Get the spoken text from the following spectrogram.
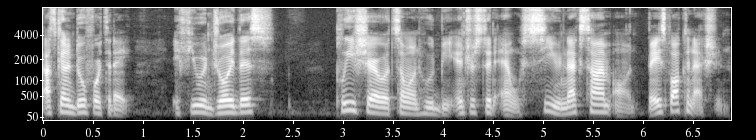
That's going to do it for today. If you enjoyed this, please share with someone who would be interested, and we'll see you next time on Baseball Connection.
